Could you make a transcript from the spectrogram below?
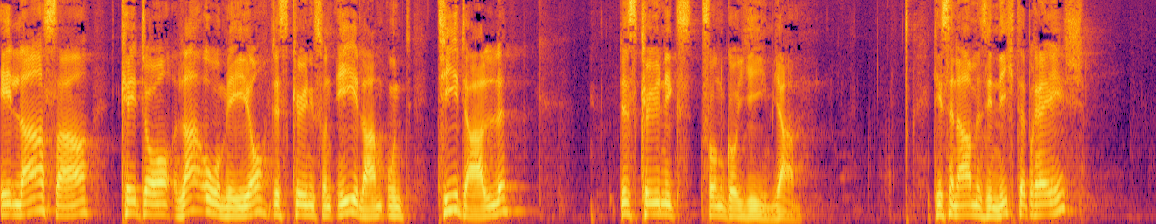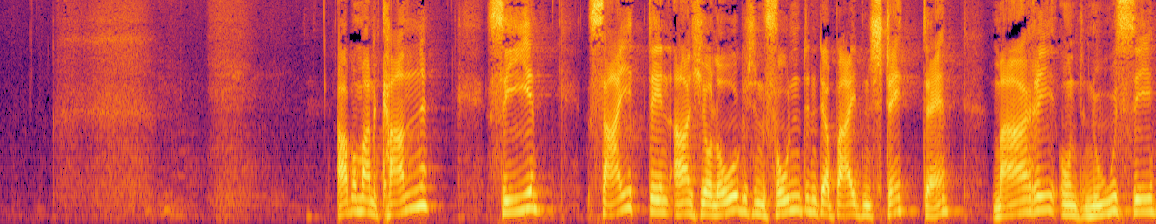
Elasa, Kedorlaomer des Königs von Elam und Tidal des Königs von Goyim. Ja, diese Namen sind nicht hebräisch, aber man kann sie seit den archäologischen Funden der beiden Städte Mari und Nusi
